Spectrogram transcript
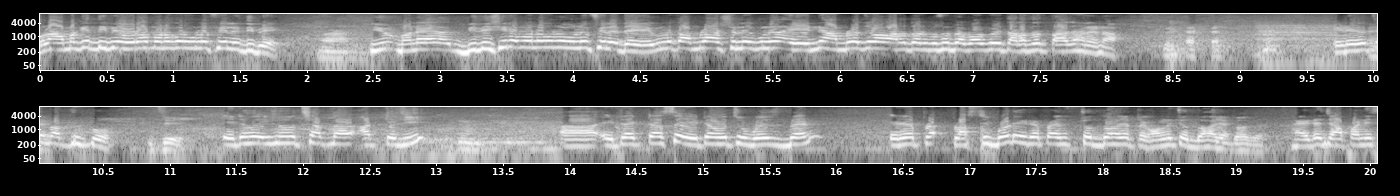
ওরা আমাকে দিবে ওরা মনে করে ওগুলো ফেলে দিবে। হ্যাঁ। মানে বিদেশিরা মনে করে ওগুলো ফেলে দেয়। এগুলো তো আমরা আসলে এগুলো এনে আমরা যে আরও দশ বছর ব্যবহার করি তারা তো তা জানে না। এটাই হচ্ছে পার্থক্য। জি। এটা হচ্ছে- এখানে হচ্ছে আপনার আট কেজি। এটা একটা আছে এটা হচ্ছে ওয়েস্ট ব্র্যান্ড এটা প্লাস্টিক বোর্ড এটা প্রায় চোদ্দ হাজার টাকা অনলি চোদ্দ হাজার। 14,000 হ্যাঁ এটা জাপানিজ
